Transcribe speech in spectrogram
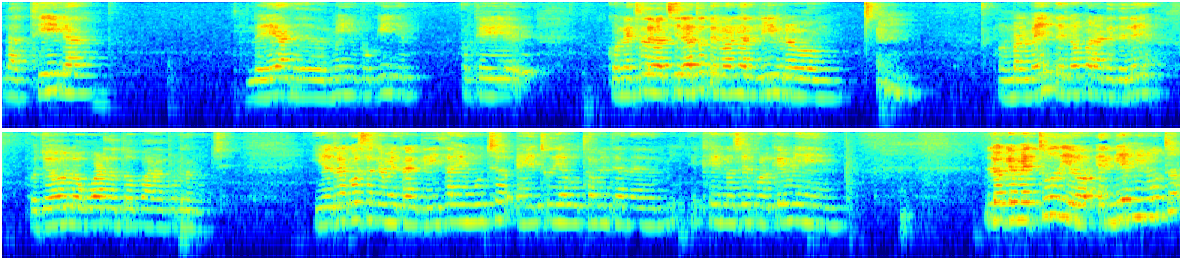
Las tilas, leer antes de dormir un poquillo, porque con esto de bachillerato te mandan libros normalmente, ¿no? Para que te leas. Pues yo los guardo todo para por la noche. Y otra cosa que me tranquiliza a mí mucho es estudiar justamente antes de dormir. Es que no sé por qué me... Lo que me estudio en 10 minutos,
